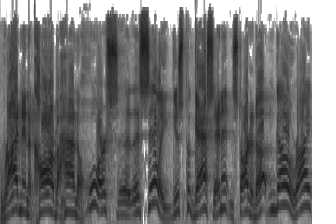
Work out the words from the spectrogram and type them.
riding in a car behind a horse. Uh, that's silly. Just put gas in it and start it up and go, right?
